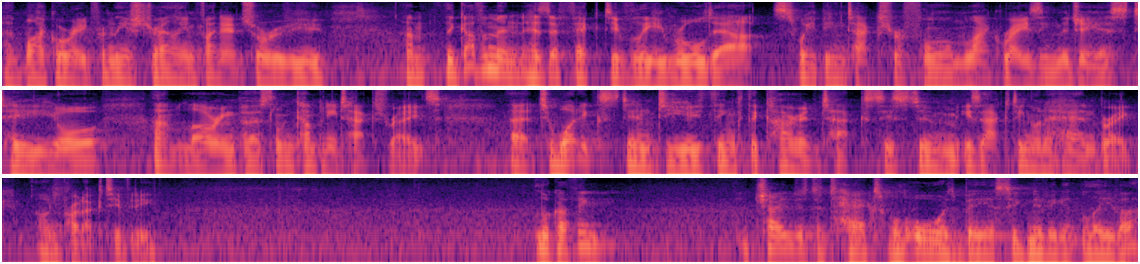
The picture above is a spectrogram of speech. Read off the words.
Uh, Michael Read from the Australian Financial Review. Um, the government has effectively ruled out sweeping tax reform like raising the GST or um, lowering personal and company tax rates. Uh, to what extent do you think the current tax system is acting on a handbrake on productivity? Look, I think changes to tax will always be a significant lever.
